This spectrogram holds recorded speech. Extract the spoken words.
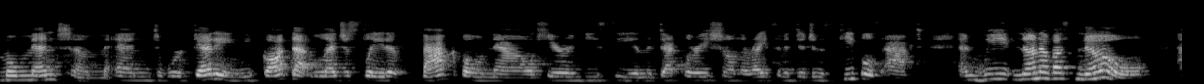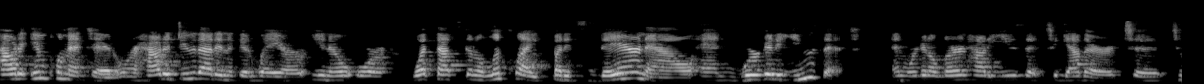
momentum and we're getting, we've got that legislative backbone now here in BC in the Declaration on the Rights of Indigenous Peoples Act. And we, none of us know how to implement it or how to do that in a good way or, you know, or what that's going to look like, but it's there now and we're going to use it and we're going to learn how to use it together to, to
